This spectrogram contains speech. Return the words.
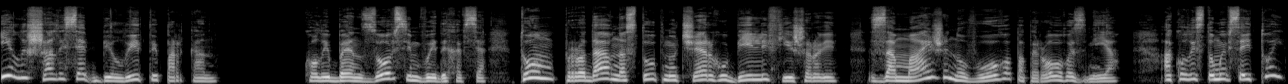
і лишалися білити паркан. Коли Бен зовсім видихався, Том продав наступну чергу Біллі Фішерові за майже нового паперового змія. А коли стомився й той,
